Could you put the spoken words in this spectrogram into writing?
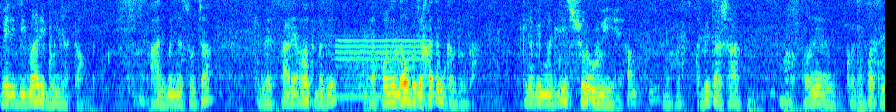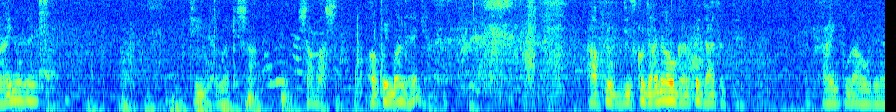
میری بیماری بھول جاتا ہوں۔ آج میں نے سوچا کہ میں ساڑھے آٹھ بجے یا پونے نو بجے ختم کر دوں گا لیکن ابھی مجلس شروع ہوئی ہے۔ ابھی تو اشعار کو تو بس نائن ہو گئے جی اللہ کی شان شاباش اور کوئی مال ہے کیا آپ لوگ جس کو جانا ہو گھر پہ جا سکتے ہیں ٹائم پورا ہو گیا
